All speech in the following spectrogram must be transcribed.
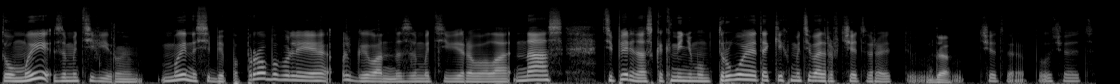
то мы замотивируем. Мы на себе попробовали, Ольга Ивановна замотивировала нас. Теперь нас как минимум трое таких мотиваторов, четверо. э, Да. Четверо, получается.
